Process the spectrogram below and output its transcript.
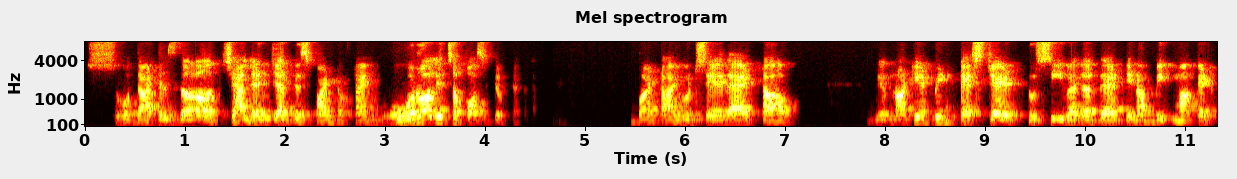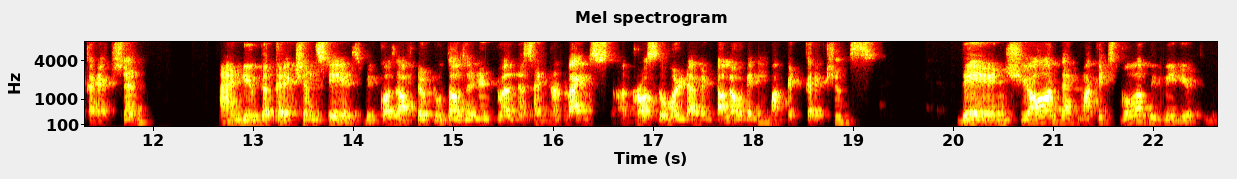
So that is the challenge at this point of time. Overall, it's a positive development. But I would say that uh, we have not yet been tested to see whether that in a big market correction and if the correction stays. Because after 2012, the central banks across the world haven't allowed any market corrections they ensure that markets go up immediately.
